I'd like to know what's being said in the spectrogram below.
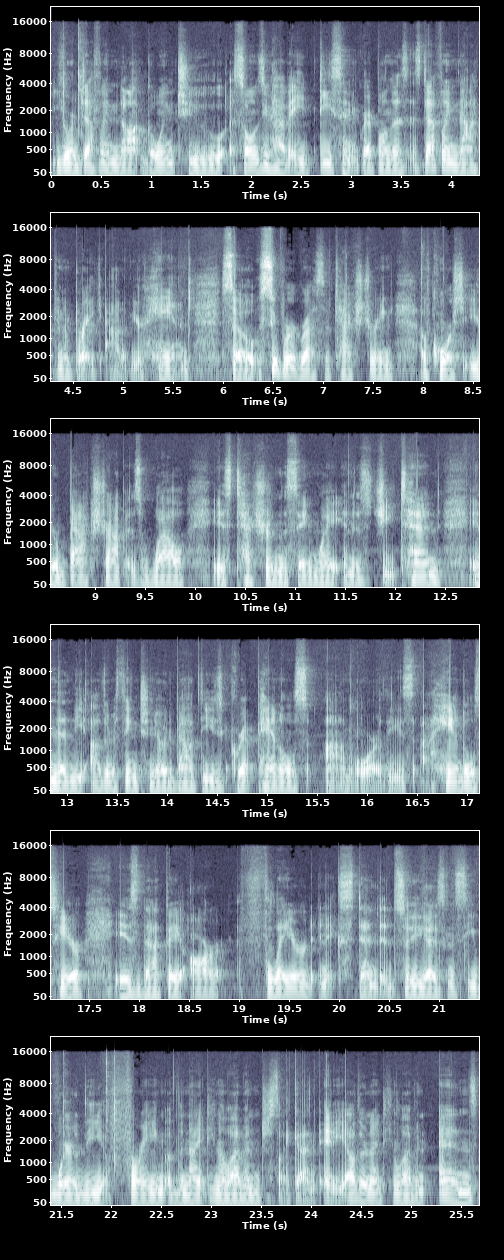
you're definitely not going to, as long as you have a decent grip on this, it's definitely not going to break out of your hand. So super aggressive texturing. Of course, your back strap as well is textured in the same way and as G10. And then the other thing to note about these grip panels um, or these uh, handles here is that they are flared and extended. So you guys can see where the frame of the 1911, just like on any other 1911 ends,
